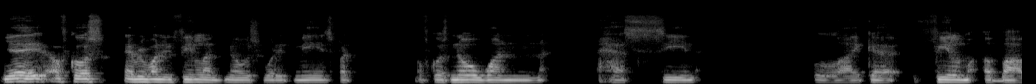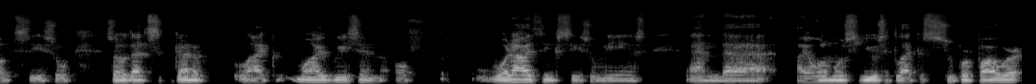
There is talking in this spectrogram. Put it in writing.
Yeah, of course, everyone in Finland knows what it means, but of course, no one has seen like a film about Sisu. So that's kind of like my vision of what I think Sisu means. And uh, I almost use it like a superpower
